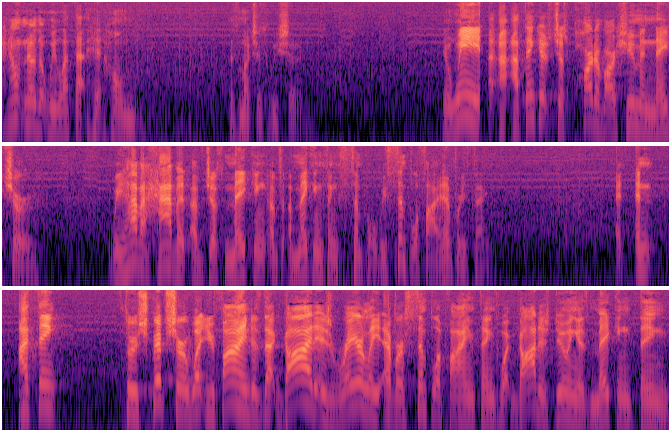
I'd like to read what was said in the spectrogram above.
I don't know that we let that hit home as much as we should. Know, we, I, I think it's just part of our human nature. We have a habit of just making, of, of making things simple. We simplify everything. And, and I think through Scripture, what you find is that God is rarely ever simplifying things. What God is doing is making things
